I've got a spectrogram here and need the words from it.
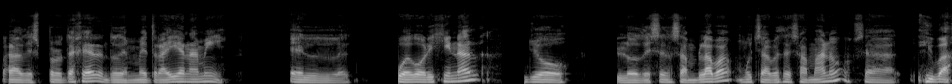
para desproteger, entonces me traían a mí el juego original, yo lo desensamblaba muchas veces a mano, o sea, iba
